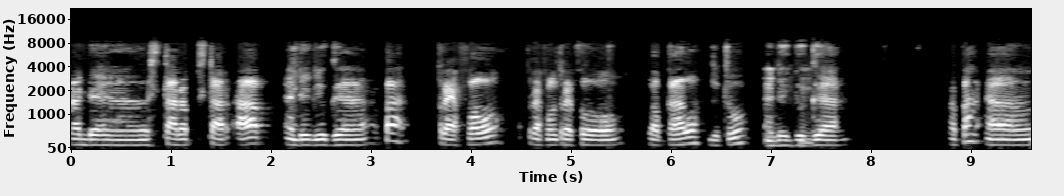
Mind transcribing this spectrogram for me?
ada startup startup, ada juga apa travel travel travel lokal gitu, ada hmm. juga apa uh,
